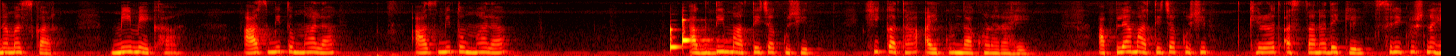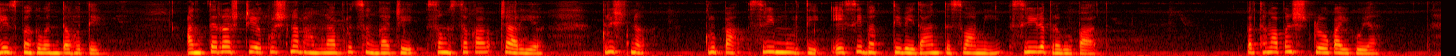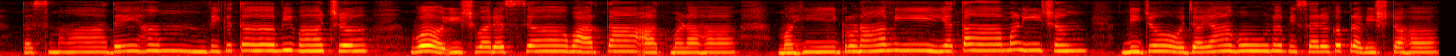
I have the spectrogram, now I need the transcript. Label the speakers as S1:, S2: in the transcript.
S1: नमस्कार मी मेघा. आज मी तुम्हाला आज मी तुम्हाला अगदी मातेच्या कुशीत ही कथा ऐकून दाखवणार आहे. आपल्या मातेच्या कुशीत खेळत असताना देखील श्रीकृष्ण हेच भगवंत होते. आंतरराष्ट्रीय कृष्ण भावनामृत संघाचे संस्थाचार्य कृष्ण कृपा श्रीमूर्ती एसी भक्ती वेदांत स्वामी श्रील प्रभुपाद. प्रथम आपण श्लोक ऐकूया. तस्मादेहं विगतविवाच व ईश्वरस्य वार्ता आत्मनः। मही गृणामि यथा मणिशं निजो जयागुणविसर्गप्रविष्टः।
